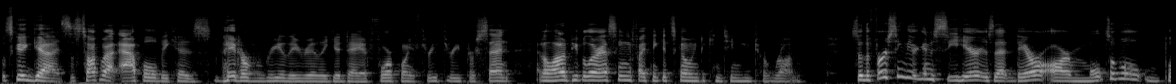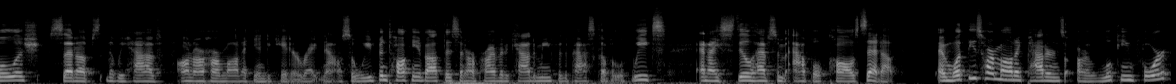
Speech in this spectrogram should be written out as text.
What's good, guys? Let's talk about Apple because they had a really, really good day at 4.33%. And a lot of people are asking if I think it's going to continue to run. So, the first thing that you're going to see here is that there are multiple bullish setups that we have on our harmonic indicator right now. So, we've been talking about this in our private academy for the past couple of weeks, and I still have some Apple calls set up. And what these harmonic patterns are looking for,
